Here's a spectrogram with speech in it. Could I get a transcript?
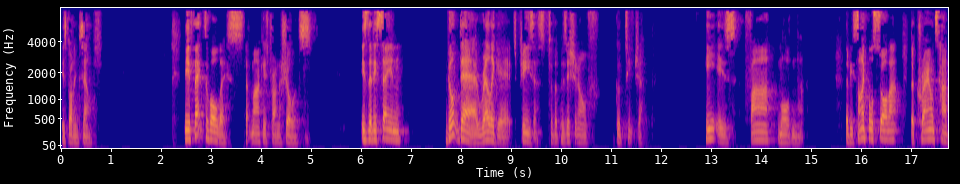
is God himself. The effect of all this that Mark is trying to show us is that he's saying don't dare relegate Jesus to the position of good teacher. He is far more than that. The disciples saw that. The crowds had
